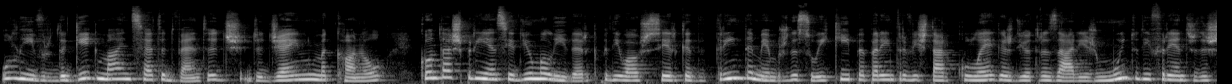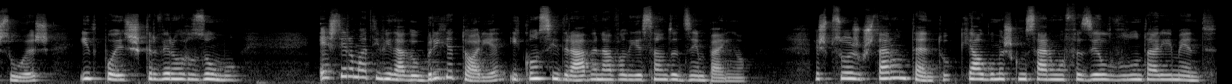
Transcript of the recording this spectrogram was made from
o livro The Gig Mindset Advantage, de Jane McConnell, conta a experiência de uma líder que pediu aos cerca de 30 membros da sua equipa para entrevistar colegas de outras áreas muito diferentes das suas e depois escrever um resumo esta era uma atividade obrigatória e considerada na avaliação de desempenho. As pessoas gostaram tanto que algumas começaram a fazê-lo voluntariamente.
